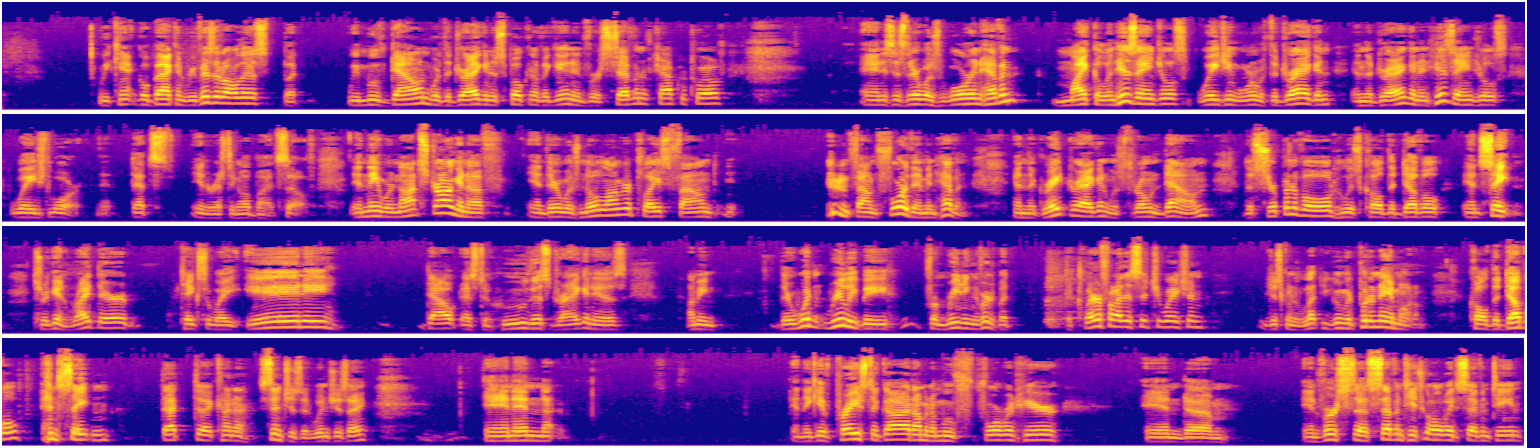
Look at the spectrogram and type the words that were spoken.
We can't go back and revisit all this, but we move down where the dragon is spoken of again in verse 7 of chapter 12. And it says, There was war in heaven, Michael and his angels waging war with the dragon, and the dragon and his angels waged war. That's interesting all by itself. And they were not strong enough, and there was no longer place found found for them in heaven. And the great dragon was thrown down, the serpent of old, who is called the devil and Satan. So again, right there takes away any doubt as to who this dragon is. I mean, there wouldn't really be from reading the verse, but to clarify the situation, I'm just going to let you, going to put a name on them called the devil and Satan. That uh, kind of cinches it, wouldn't you say? And then, uh, and they give praise to God. I'm going to move forward here, and um, in verse uh, 17, let's go all the way to 17.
